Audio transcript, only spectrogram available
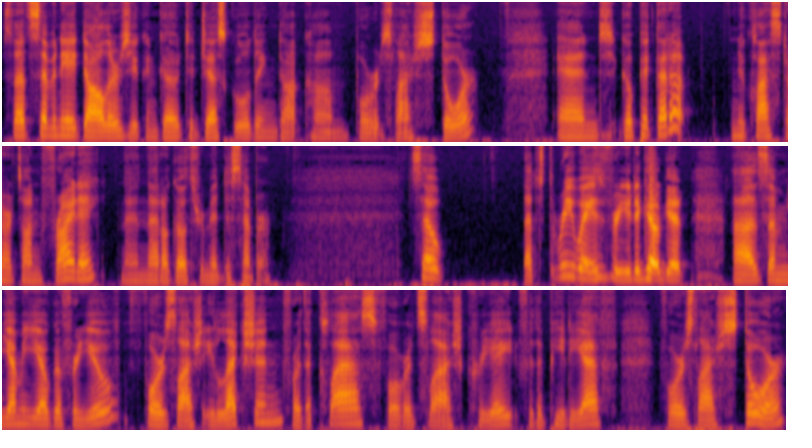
So, that's $78. You can go to jessgoulding.com forward slash store and go pick that up. New class starts on Friday, and that'll go through mid December. So, that's three ways for you to go get uh, some yummy yoga for you forward slash election for the class forward slash create for the PDF forward slash store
